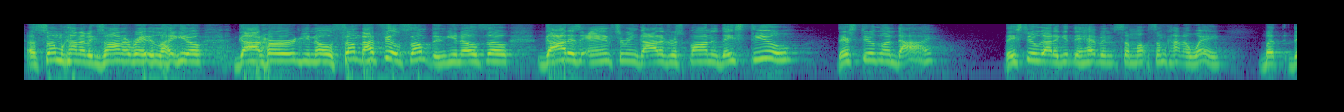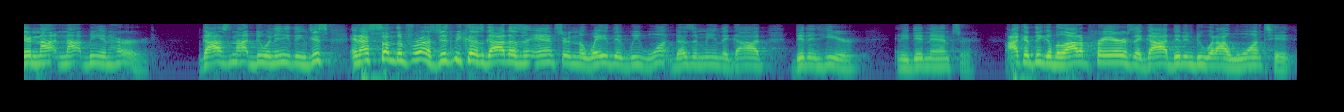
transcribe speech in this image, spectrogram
uh, some kind of exonerated, like, you know, God heard, you know, some I feel something, you know. So God is answering, God is responding. They still, they're still gonna die. They still got to get to heaven some some kind of way, but they're not not being heard. God's not doing anything. Just and that's something for us. Just because God doesn't answer in the way that we want doesn't mean that God didn't hear and he didn't answer. I can think of a lot of prayers that God didn't do what I wanted,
